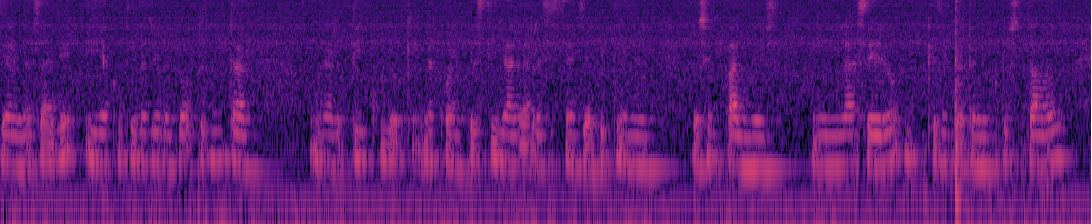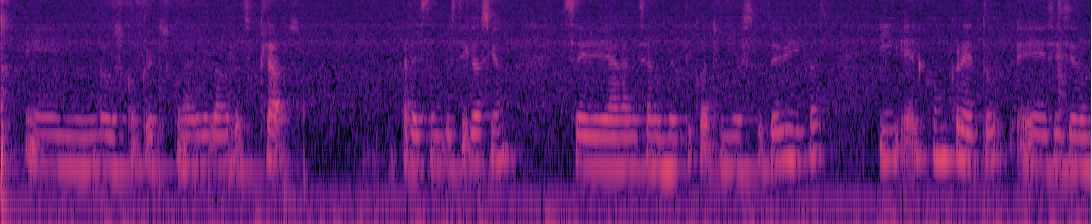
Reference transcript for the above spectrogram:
De La Salle y a continuación les voy a presentar un artículo que, en el cual investigan la resistencia que tienen los empalmes en acero que se encuentran incrustados en los concretos con agregados reciclados. Para esta investigación se analizaron 24 muestras de vigas y el concreto eh, se hicieron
